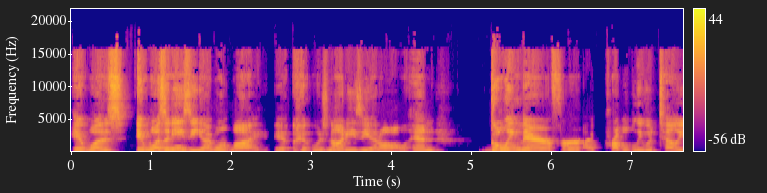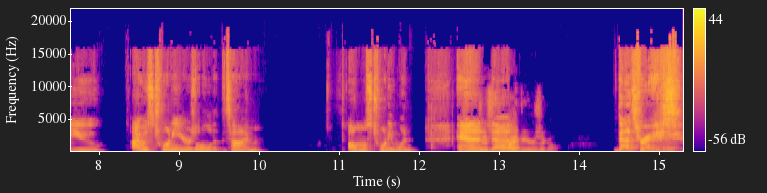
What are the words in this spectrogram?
it was it wasn't easy, I won't lie. It, it was not easy at all. And going there for I probably would tell you I was 20 years old at the time, almost 21, and so just five uh, years ago. That's right.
